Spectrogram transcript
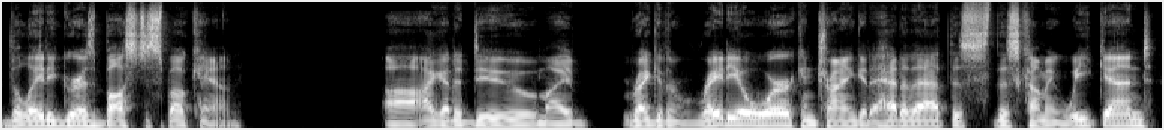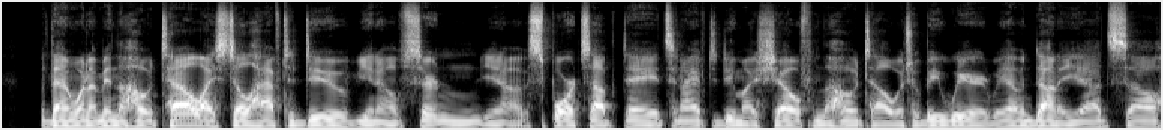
the Lady Grizz bus to Spokane. Uh, I got to do my regular radio work and try and get ahead of that this this coming weekend. But then when I'm in the hotel, I still have to do you know certain you know sports updates, and I have to do my show from the hotel, which will be weird. We haven't done it yet, so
